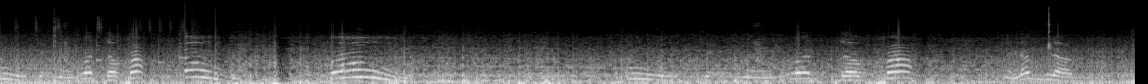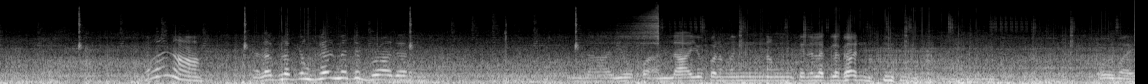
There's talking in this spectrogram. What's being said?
Puta na, What the fuck? Oh! Oh! Puta What the fuck? Nalaglag. Ano? Nalaglag yung helmet ni brother. Layo pa. Ang layo pa naman ng kinalaglagan. oh my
